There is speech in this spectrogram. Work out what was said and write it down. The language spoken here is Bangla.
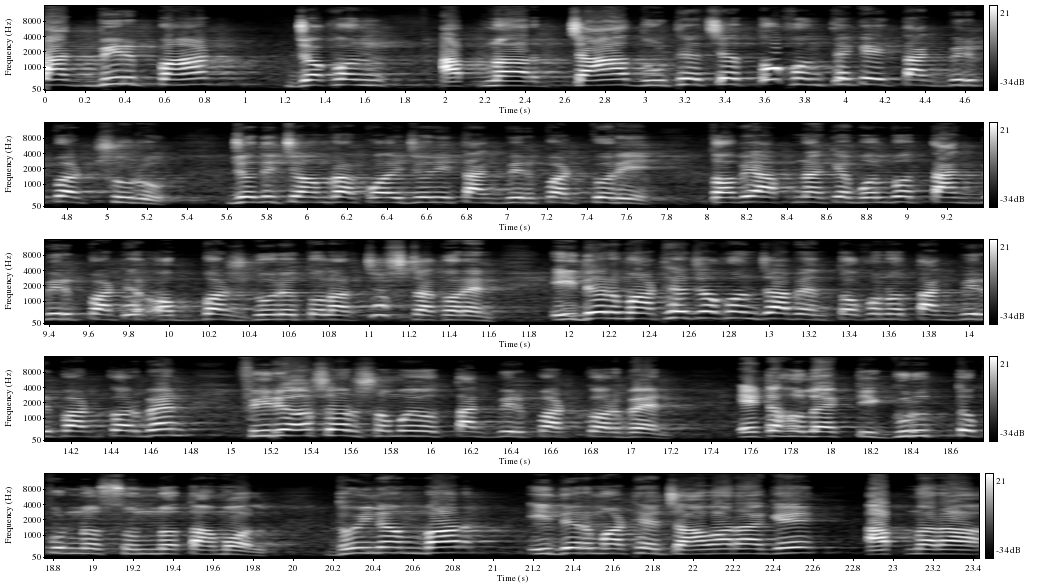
তাকবির পাঠ যখন আপনার চাঁদ উঠেছে, তখন থেকেই তাকবির পাঠ শুরু। যদি আমরা কয়জনই তাকবির পাঠ করি, তবে আপনাকে বলব তাকবির পাঠের অভ্যাস গড়ে তোলার চেষ্টা করেন। ঈদের মাঠে যখন যাবেন, তখনও তাকবির পাঠ করবেন, ফিরে আসার সময়ও তাকবির পাঠ করবেন। এটা হলো একটি গুরুত্বপূর্ণ সুন্নত আমল। দুই নাম্বার, ঈদের মাঠে যাওয়ার আগে আপনারা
